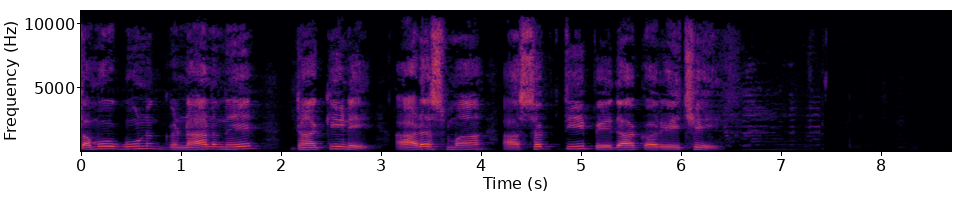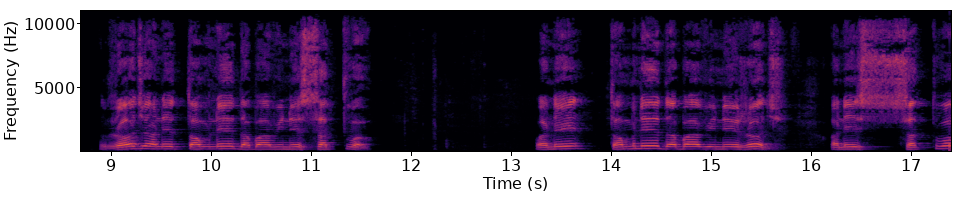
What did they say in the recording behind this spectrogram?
તમોગુણ જ્ઞાનને ઢાંકીને આળસમાં આસક્તિ પેદા કરે છે. રજ અને તમને દબાવીને સત્વ અને તમને દબાવીને રજ અને સત્વ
